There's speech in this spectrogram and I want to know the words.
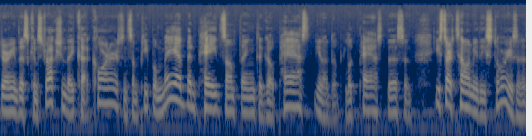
during this construction they cut corners, and some people may have been paid something to go past, you know, to look past this, and he starts telling me these stories, and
